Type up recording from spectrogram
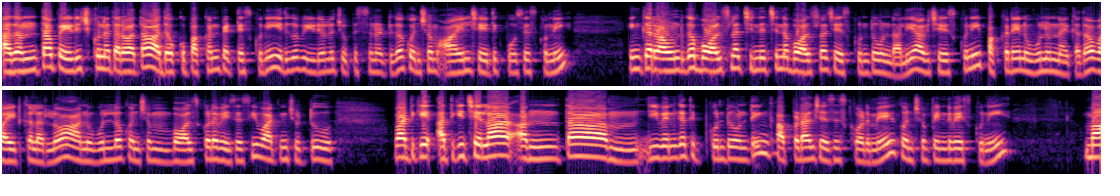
అదంతా పేడించుకున్న తర్వాత అది ఒక పక్కన పెట్టేసుకుని ఇదిగో వీడియోలో చూపిస్తున్నట్టుగా కొంచెం ఆయిల్ చేతికి పోసేసుకుని ఇంకా రౌండ్గా బాల్స్లా చిన్న చిన్న బాల్స్లా చేసుకుంటూ ఉండాలి. అవి చేసుకుని పక్కనే నువ్వులు ఉన్నాయి కదా వైట్ కలర్లో ఆ నువ్వుల్లో కొంచెం బాల్స్ కూడా వేసేసి వాటిని చుట్టూ వాటికి అతికిచ్చేలా అంతా ఈవెన్గా తిప్పుకుంటూ ఉంటే ఇంకా అప్పడాలు చేసేసుకోవడమే. కొంచెం పిండి వేసుకుని మా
